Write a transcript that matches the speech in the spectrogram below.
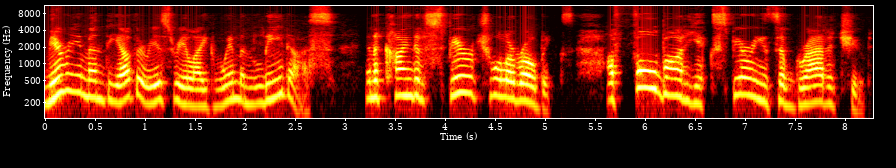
Miriam and the other Israelite women lead us in a kind of spiritual aerobics, a full body experience of gratitude.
